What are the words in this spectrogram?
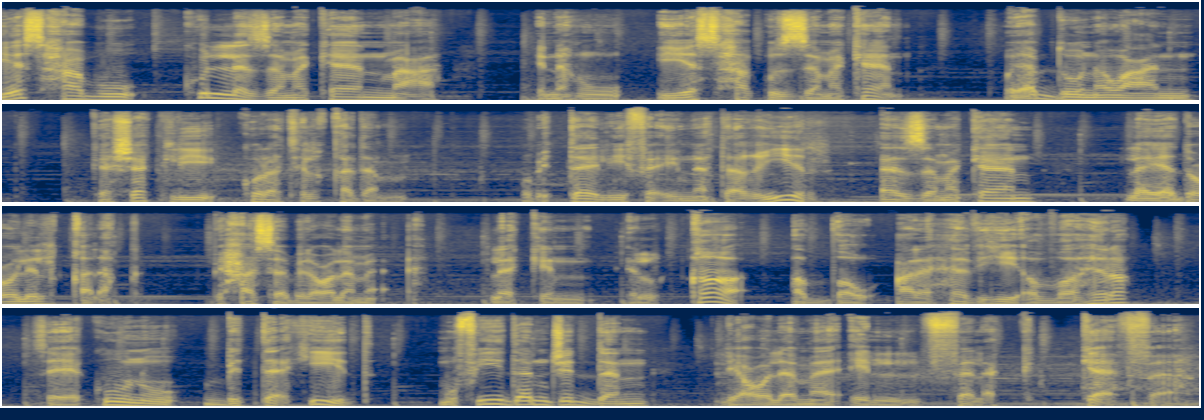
يسحب كل الزمكان معه إنه يسحق الزمكان ويبدو نوعا كشكل كرة القدم وبالتالي فإن تغيير الزمكان لا يدعو للقلق بحسب العلماء لكن إلقاء الضوء على هذه الظاهرة سيكون بالتأكيد مفيدا جدا لعلماء الفلك. كافة.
